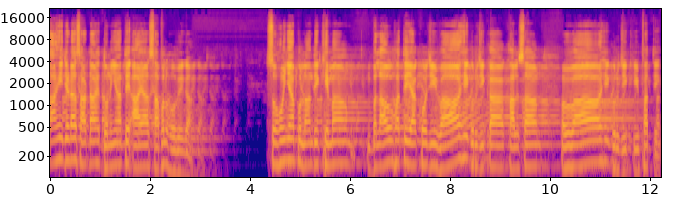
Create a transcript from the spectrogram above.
ਤਾਂ ਹੀ ਜਿਹੜਾ ਸਾਡਾ ਇਹ ਦੁਨੀਆ ਤੇ ਆਇਆ ਸਫਲ ਹੋਵੇਗਾ। ਸੋ ਹੋਈਆਂ ਭੁੱਲਾਂ ਦੀ ਖਿਮਾ, ਬਲਾਓ ਫਤਿਹ ਆਖੋ ਜੀ, ਵਾਹਿਗੁਰੂ ਜੀ ਕਾ ਖਾਲਸਾ, ਵਾਹਿਗੁਰੂ ਜੀ ਕੀ ਫਤਿਹ।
